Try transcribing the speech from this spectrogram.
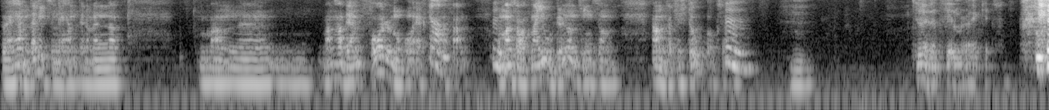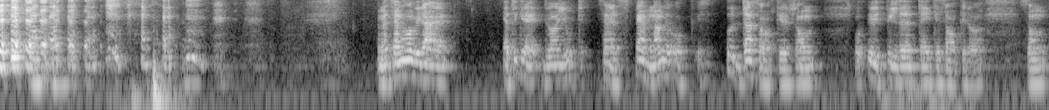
började hända liksom i händerna. Men att man, man hade en form att gå efter i Ja. alla fall. Och Mm. man sa att man gjorde någonting som andra förstod också. Mm. Mm. Så är det inte fel med reiki. alltså. Men sen har vi det här, jag tycker du har gjort så här spännande och udda saker som, och utbildat dig till saker då, som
